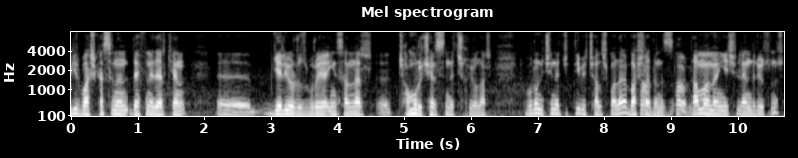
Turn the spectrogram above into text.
bir başkasının defnederken e, geliyoruz buraya insanlar e, çamur içerisinde çıkıyorlar. Bunun içinde ciddi bir çalışmalara başladınız. Tabii, tabii, Tamamen yeşillendiriyorsunuz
